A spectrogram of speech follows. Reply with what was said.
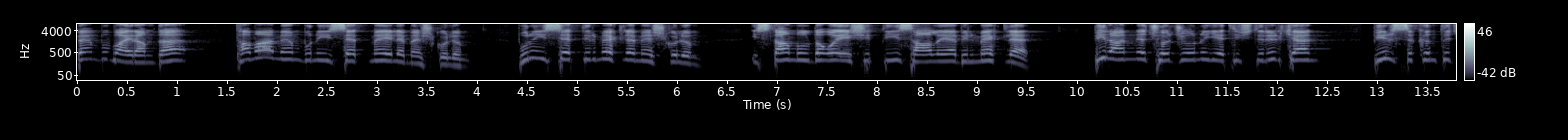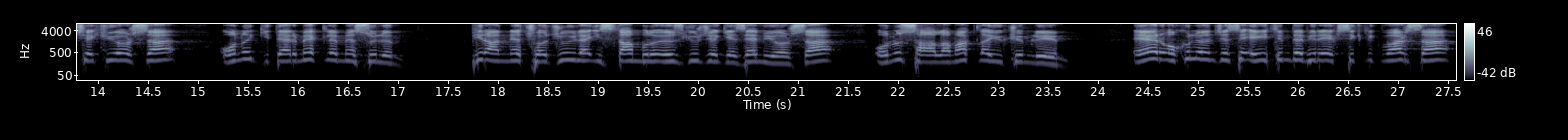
Ben bu bayramda tamamen bunu hissetmeyle meşgulüm. Bunu hissettirmekle meşgulüm. İstanbul'da o eşitliği sağlayabilmekle bir anne çocuğunu yetiştirirken bir sıkıntı çekiyorsa onu gidermekle mesulüm. Bir anne çocuğuyla İstanbul'u özgürce gezemiyorsa onu sağlamakla yükümlüyüm. Eğer okul öncesi eğitimde bir eksiklik varsa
